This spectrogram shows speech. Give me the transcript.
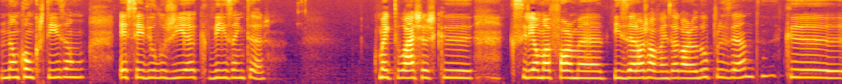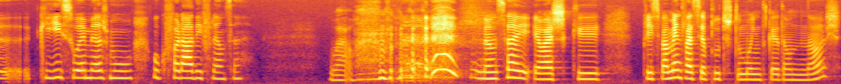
não concretizam essa ideologia que dizem ter. Como é que tu achas que, que seria uma forma de dizer aos jovens agora do presente que, que isso é mesmo o que fará a diferença? Uau! Não sei, eu acho que principalmente vai ser pelo testemunho de cada um de nós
